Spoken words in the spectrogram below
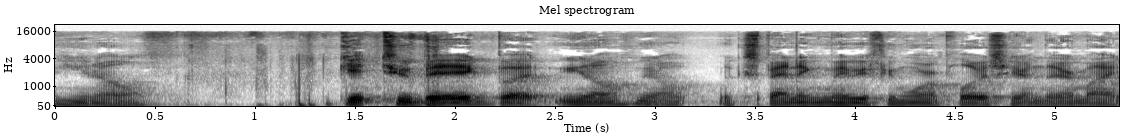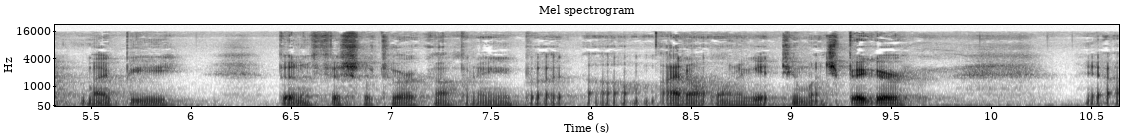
you know, get too big, but you know, you know, expanding maybe a few more employees here and there might might be beneficial to our company. But um, I don't want to get too much bigger. Yeah.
